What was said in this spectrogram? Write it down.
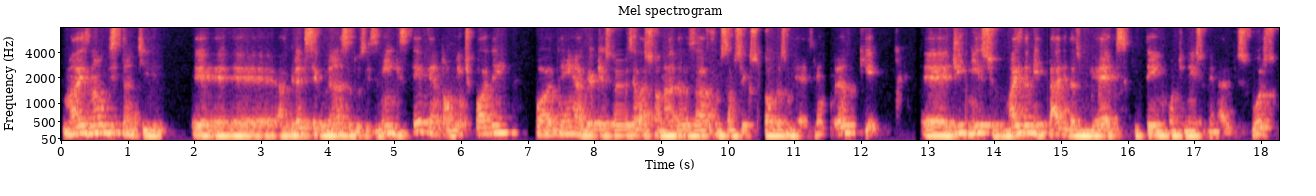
mas, não obstante é, é, é, a grande segurança dos slings, eventualmente podem, podem haver questões relacionadas à função sexual das mulheres. Lembrando que é, de início, mais da metade das mulheres que têm incontinência urinária de esforço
